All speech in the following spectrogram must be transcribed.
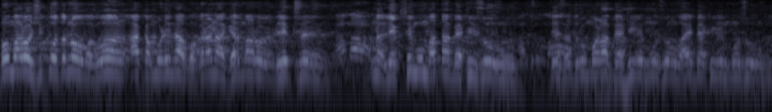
ઓ મારો શિકોતરનો ભગવાન આ કમોડીના ભોગરાના ઘેર મારો લેખ છે. અને લેખથી હું માતા બેઠી છું. તે સદરૂમણા બેઠી હું છું વાય બેઠી હું છું.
